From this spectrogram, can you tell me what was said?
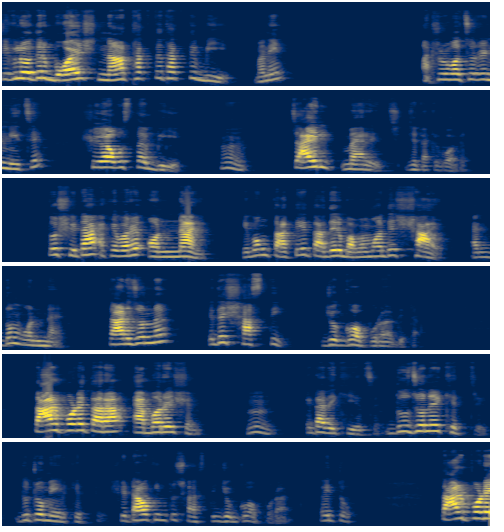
যেগুলো ওদের বয়স না থাকতে থাকতে বিয়ে মানে আঠেরো বছরের নিচে সেই অবস্থায় বিয়ে, হুম? চাইল্ড ম্যারেজ যেটাকে বলে। তো সেটা একেবারে অন্যায় এবং তাতে তাদের বাবা মাদের সায়, একদম অন্যায়। তার জন্য এদের শাস্তি, যোগ্য অপরাধ এটা। তারপরে তারা অ্যাবারেশন হুম? এটা দেখিয়েছে। দুজনের ক্ষেত্রে, দুটো মেয়ের ক্ষেত্রে। সেটাও কিন্তু শাস্তিযোগ্য অপরাধ, তাই তো? তারপরে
